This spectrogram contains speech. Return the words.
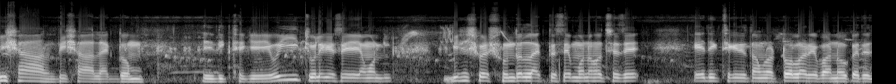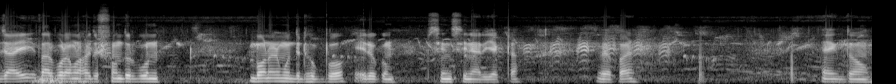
বিশাল বিশাল একদম এই দিক থেকে। ওই চলে গেছে, এমন বিশেষ করে সুন্দর লাগতেছে, মনে হচ্ছে যে এই দিক থেকে যদি আমরা ট্রলারে বা নৌকাতে যাই, তারপর আমরা হয়তো সুন্দরবন বনের মধ্যে ঢুকবো, এরকম সিন সিনারি একটা ব্যাপার। একদম।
